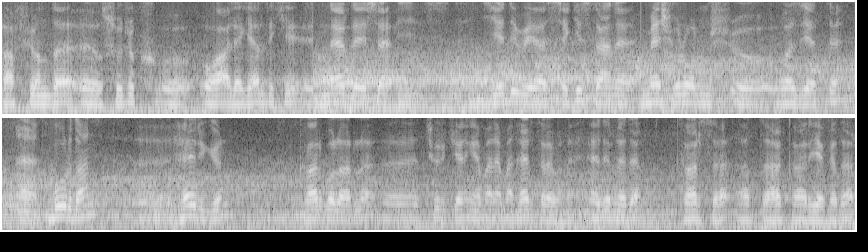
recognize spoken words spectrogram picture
Afyon'da e, sucuk e, o hale geldi ki e, neredeyse 7 veya 8 tane meşhur olmuş vaziyette. Evet. Buradan her gün kargolarla Türkiye'nin hemen hemen her tarafına Edirne'den Kars'a hatta Hakkari'ye kadar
